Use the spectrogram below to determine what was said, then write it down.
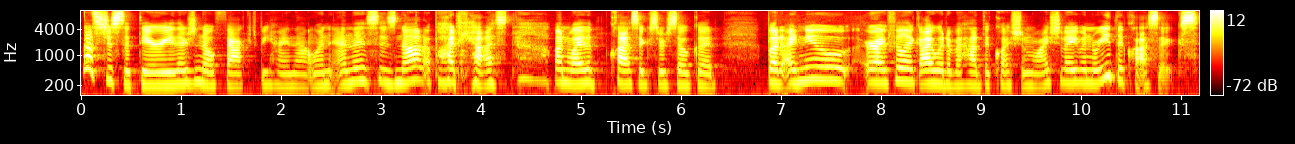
That's just a theory. There's no fact behind that one. And this is not a podcast on why the classics are so good. But I knew, or I feel like I would have had the question why should I even read the classics?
